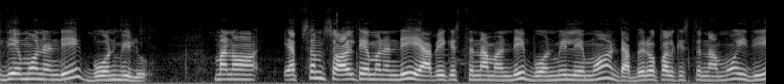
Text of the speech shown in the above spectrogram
ఇదేమోనండి బోన్ మీలు మనం ఎప్సమ్ సాల్ట్ ఏమోనండి యాభైకి ఇస్తున్నామండి బోన్ మీల్ ఏమో డెబ్బై రూపాయలకి ఇస్తున్నాము. ఇది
